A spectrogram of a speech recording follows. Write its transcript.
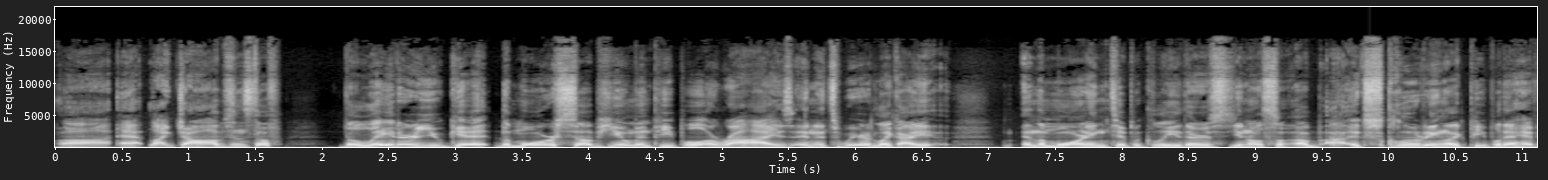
uh, at like jobs and stuff, the later you get, the more subhuman people arise. And it's weird. Like I, in the morning, typically there's, you know, so, uh, uh, excluding like people that have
